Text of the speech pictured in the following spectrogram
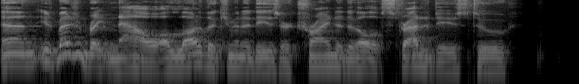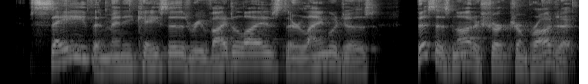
And you imagine right now, a lot of the communities are trying to develop strategies to save, in many cases, revitalize their languages. This is not a short term project.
